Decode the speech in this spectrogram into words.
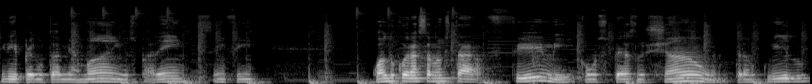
Iria perguntar à minha mãe, os parentes, enfim. Quando o coração não está firme, com os pés no chão, tranquilo,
